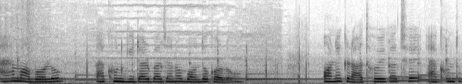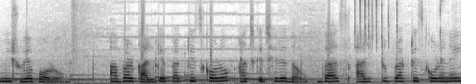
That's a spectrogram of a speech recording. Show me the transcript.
হ্যাঁ মা বলো। এখন গিটার বাজানো বন্ধ করো। অনেক রাত হয়ে গেছে, এখন তুমি শুয়ে পড়ো। আবার কালকে প্র্যাকটিস করো, আজকে ছেড়ে দাও। ব্যাস, আর একটু প্র্যাকটিস করে নেই।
